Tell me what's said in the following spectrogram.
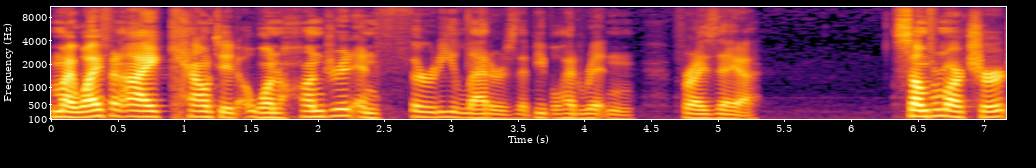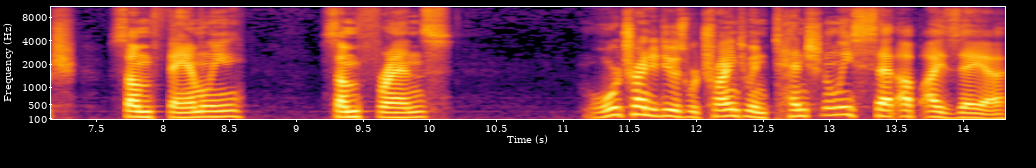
and my wife and I counted 130 letters that people had written for Isaiah. Some from our church, some family, some friends. What we're trying to do is we're trying to intentionally set up Isaiah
